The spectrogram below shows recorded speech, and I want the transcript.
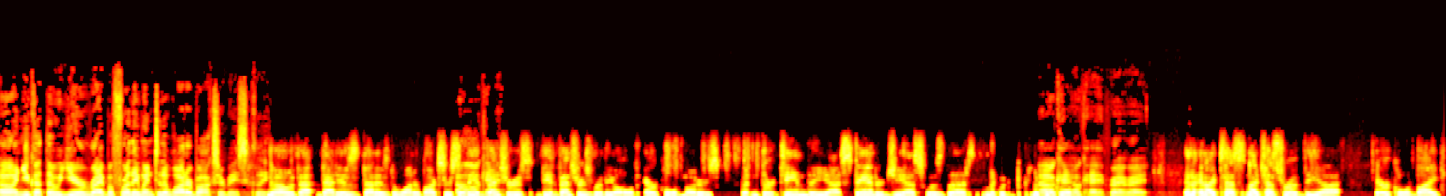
Oh, and you got the year right before they went to the water boxer, basically. No, that that is that is the water boxer. So Oh, the okay. adventures the adventures were the old air cooled motors, but in 13 the uh, standard GS was the liquid liquid Okay, cooled. okay, right, right. And and I test and I test rode the uh, air cooled bike,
